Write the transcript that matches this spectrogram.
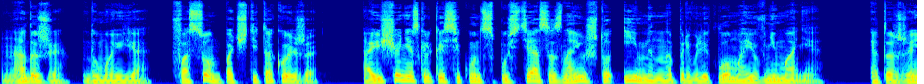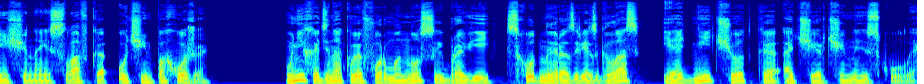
«Надо же», — думаю я, — фасон почти такой же. А еще несколько секунд спустя осознаю, что именно привлекло мое внимание. Эта женщина и Славка очень похожи. У них одинаковая форма носа и бровей, сходный разрез глаз и одни четко очерченные скулы.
